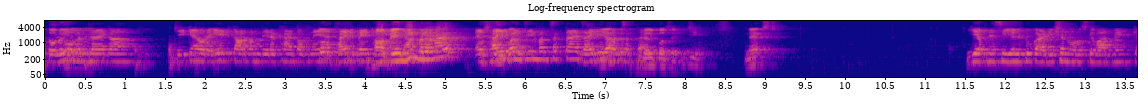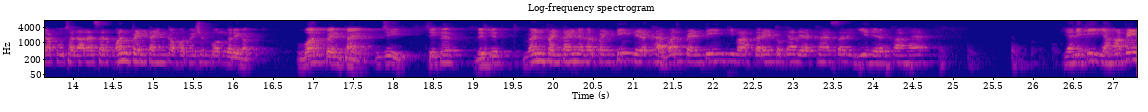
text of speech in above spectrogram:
टोलुइन बन जाएगा। ठीक है और 8 कार्बन दे रखा है तो अपने तो- एथाइल बेंजीन हाँ बेंजीन बनाना है एथाइल बेंजीन बन सकता है जाइलिन बन सकता है। बिल्कुल सही। जी। नेक्स्ट ये अपने Cl2 का एडिशन और उसके बाद में क्या पूछा जा रहा है सर? वन पेंटाइन का फॉर्मेशन कौन करेगा? वन पेंटाइन जी। ठीक है? देखिए। वन पेंटाइन अगर पेंटीन दे रखा है वन पेंटीन की बात करें तो क्या दे रखा है सर? ये दे रखा है यानी कि यहाँ पे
